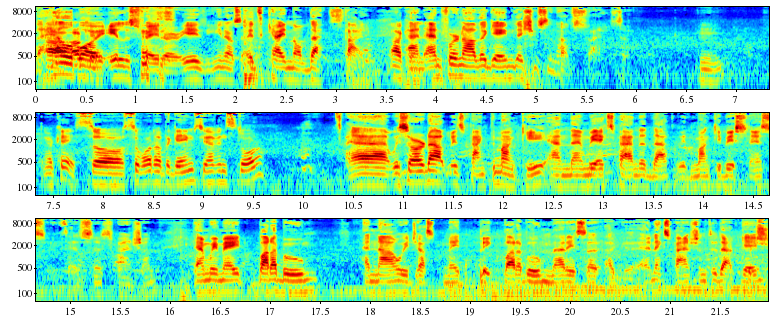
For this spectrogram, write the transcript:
The Hellboy Ah, okay. illustrator is, you know, so it's kind of that style. Okay. And and for another game, they choose another style. So. Okay, so so what are the games you have in store? Uh, we started out with Spank the Monkey, and then we expanded that with Monkey Business. It's an expansion. Then we made Bada Boom, and now we just made Big Bada Boom. That is a, a, an expansion to that game. Which,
